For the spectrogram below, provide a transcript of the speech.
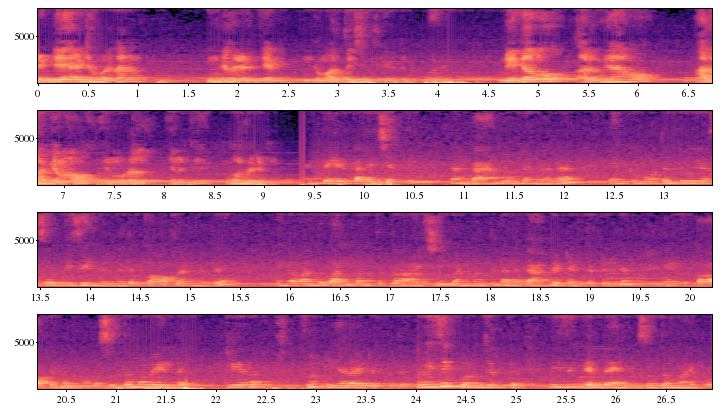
ரெண்டே ரெண்டு முறை தான் இன்ஹேலர் எடுத்தேன். இங்கே மருத்துவ சிகிச்சை எடுத்து மிகவும் அருமையாகவும் ஆரோக்கியமாகவும் என் உடல் எனக்கு தோன்றுகிறது. என் பேர் கலைச்செல்வி நான் பெங்களூர்லேருந்து வரேன். எனக்கு மோதல் டூ இயர்ஸாக வீசிங் இருந்தது காஃப் இருந்தது. இங்கே வந்து ஒன் மந்த்து தான் ஆயிடுச்சு. ஒன் மந்த்தில் அந்த டேப்லெட் எடுத்துகிட்டு எனக்கு காஃப் இந்த சுத்தமாகவே இல்லை. கிளியராக ஃபுல் கிளியர் ஆகிட்டு இருக்குது. வீசிங் குறைஞ்சிருக்கு. வீசிங் இல்லை எனக்கு சுத்தமாக இப்போ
